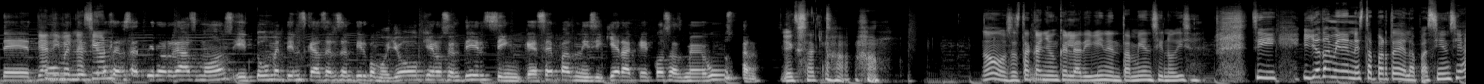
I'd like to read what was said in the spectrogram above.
de, de adivinación. Me hacer sentir orgasmos y tú me tienes que hacer sentir como yo quiero sentir sin que sepas ni siquiera qué cosas me gustan. Exacto. ajá. No, o sea, está cañón que le adivinen también si no dice. Sí, y yo también en esta parte de la paciencia,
